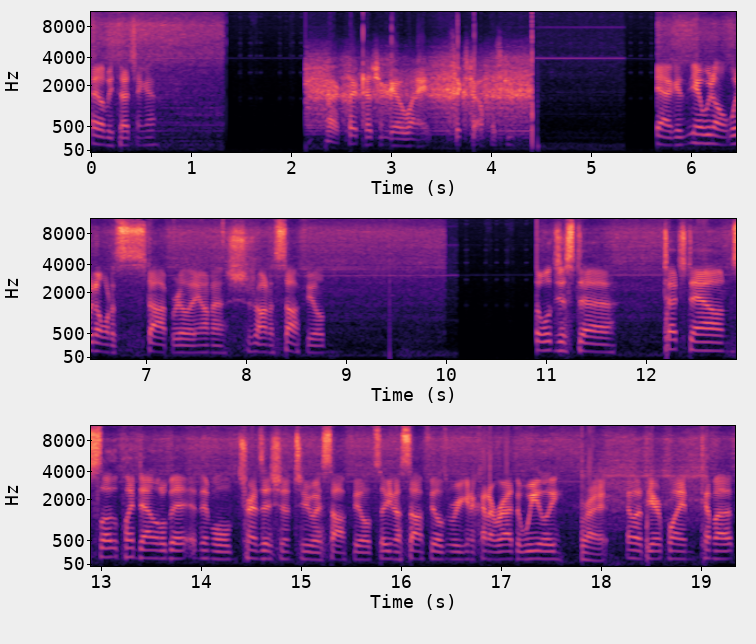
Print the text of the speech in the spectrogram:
It'll be touching it. Uh, clear touch and go 18, 6 Alpha Whiskey. Yeah, because you know we don't we don't want to stop really on a sh- on a soft field. So we'll just uh, touch down, slow the plane down a little bit, and then we'll transition to a soft field. So you know soft fields where you're gonna kind of ride the wheelie Right. and let the airplane come up,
